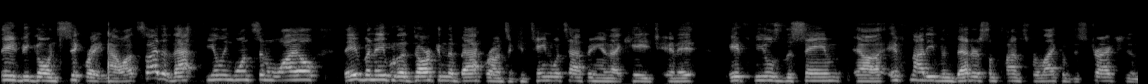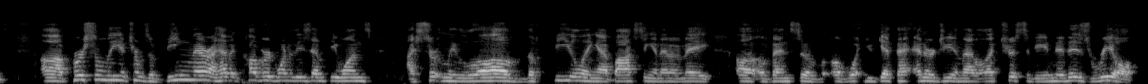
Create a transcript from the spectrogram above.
they'd be going sick right now. Outside of that feeling once in a while, they've been able to darken the backgrounds and contain what's happening in that cage, and it it feels the same, uh, if not even better sometimes for lack of distractions. Uh, personally, in terms of being there, I haven't covered one of these empty ones. I certainly love the feeling at boxing and MMA uh, events of, of what you get that energy and that electricity, and it is real.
